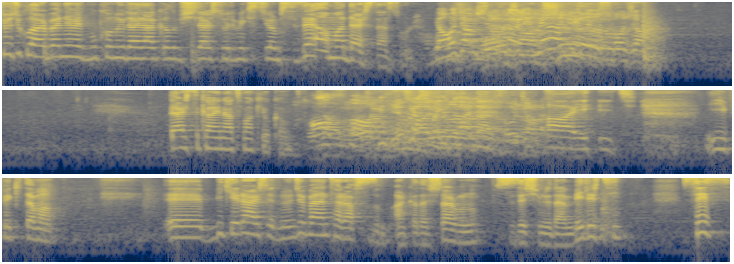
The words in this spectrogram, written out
Çocuklar ben evet bu konuyla alakalı bir şeyler söylemek istiyorum size ama dersten sonra. Ya hocam şunu söyle merak Şimdi ediyorum. olsun hocam. Dersi kaynatmak yok ama. Asla, biz hiç yapmayız öyle. Ay hiç. İyi peki tamam. Ee, bir kere her şeyden önce ben tarafsızım arkadaşlar bunu size şimdiden belirteyim. Siz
